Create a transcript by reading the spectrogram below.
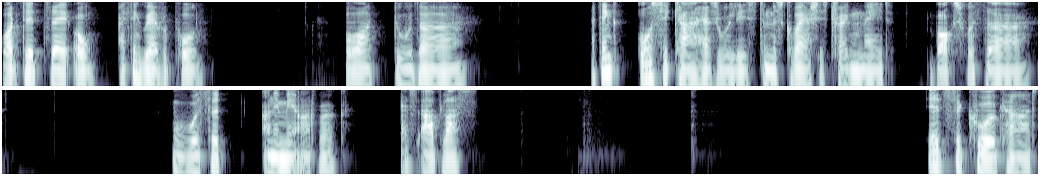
Or did they oh I think we have a poll. Or do the I think Osika has released the Miss Kobayashi's Dragon Maid box with the with the anime artwork. SR plus. It's a cool card.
